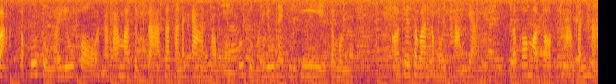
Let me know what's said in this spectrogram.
ปะกับผู้สูงอายุก่อนนะคะ มาศึกษาสถานการณ์ของผู้สูงอายุในพื้นที่ตำบลเอ่อเทศบาลตำบลขามใหญ่ แล้วก็มาสอบถามปัญหา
